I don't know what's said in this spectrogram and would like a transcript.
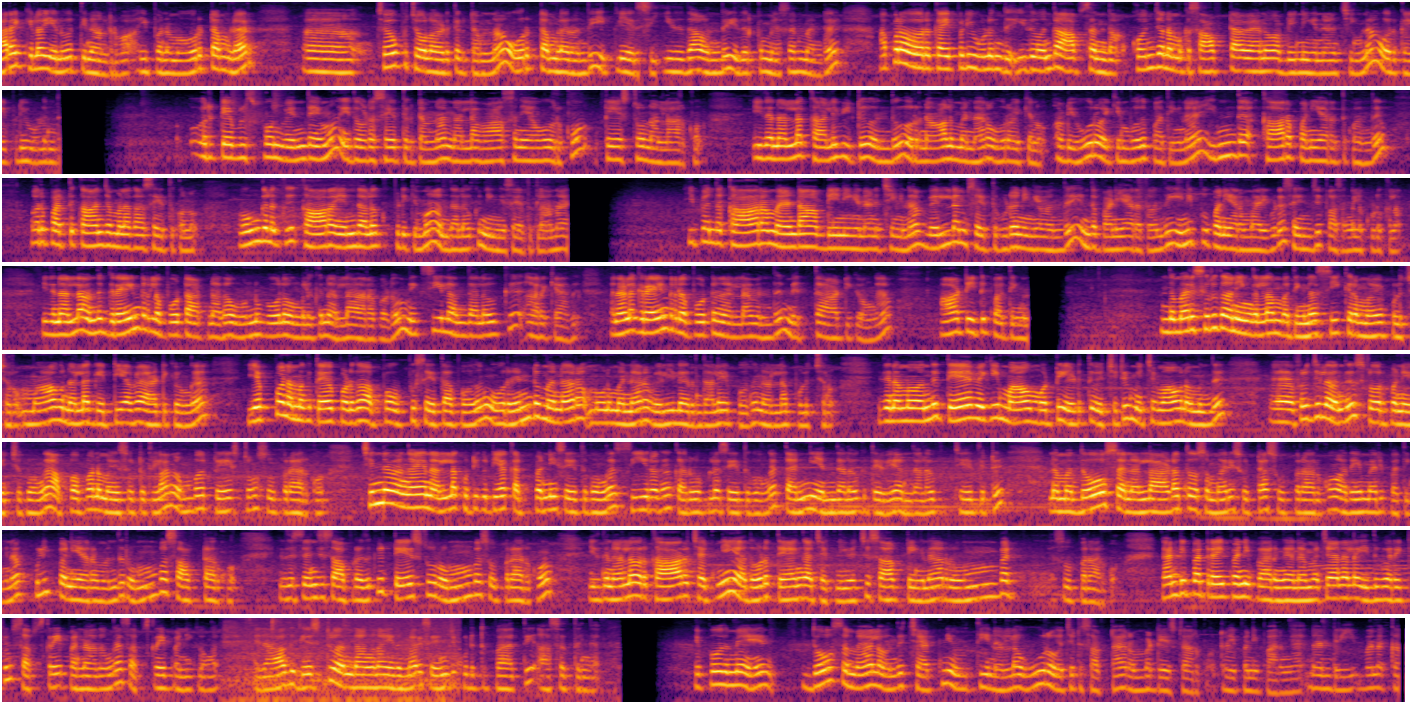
அரை கிலோ எழுபத்தி நாலு ரூபா. இப்போ நம்ம ஒரு டம்ளர் சிவப்பு சோளம் எடுத்துக்கிட்டோம்னா ஒரு டம்ளர் வந்து இட்லி அரிசி. இதுதான் வந்து இதற்கு மெஷர்மெண்ட்டு அப்புறம் ஒரு கைப்பிடி உளுந்து. இது வந்து ஆப்ஷன் தான். கொஞ்சம் நமக்கு சாஃப்டாக வேணும் அப்படின்னு நீங்கள் நினச்சிங்கன்னா ஒரு கைப்பிடி உளுந்து. ஒரு டேபிள் ஸ்பூன் வெந்தயமும் இதோட சேர்த்துக்கிட்டோம்னா நல்லா வாசனையாகவும் இருக்கும் டேஸ்ட்டும் நல்லாயிருக்கும் இதை நல்லா கழுவிட்டு வந்து ஒரு நாலு மணி நேரம் ஊற வைக்கணும். அப்படி ஊற வைக்கும்போது பார்த்திங்கன்னா இந்த கார பணியாரத்துக்கு வந்து ஒரு பத்து காஞ்ச மிளகாய் சேர்த்துக்கணும். உங்களுக்கு காரம் எந்த அளவுக்கு பிடிக்குமோ அந்த அளவுக்கு நீங்கள் சேர்த்துக்கலாம். ஆனால் இப்போ இந்த காரம் வேண்டாம் அப்படின்னு நீங்கள் நினச்சிங்கன்னா வெல்லம் சேர்த்து கூட நீங்கள் வந்து இந்த பணியாரத்தை வந்து இனிப்பு பணியாரம் மாதிரி கூட செஞ்சு பசங்களுக்கு கொடுக்கலாம். இது நல்லா வந்து கிரைண்டரில் போட்டு ஆட்டினா தான் ஒன்று போல் உங்களுக்கு நல்லா அரைப்படும் மிக்சியில் அந்த அளவுக்கு அரைக்காது. அதனால் கிரைண்டரில் போட்டு நல்லா வந்து மெத்த ஆட்டிக்கோங்க. ஆட்டிட்டு பார்த்திங்கன்னா இந்த மாதிரி சிறுதானியங்கள்லாம் பார்த்திங்கன்னா சீக்கிரமாகவே புளிச்சிரும். மாவு நல்லா கெட்டியாகவே ஆட்டிக்கோங்க. எப்போ நமக்கு தேவைப்படுதோ அப்போ உப்பு சேர்த்தா போதும். ஒரு ரெண்டு மணி நேரம் மூணு மணி நேரம் வெளியில் இருந்தாலே போதும் நல்லா புளிச்சிரும். இது நம்ம வந்து தேவைக்கு மாவு மட்டும் எடுத்து வச்சுட்டு மிச்ச மாவு நம்ம வந்து ஃப்ரிட்ஜில் வந்து ஸ்டோர் பண்ணி வச்சுக்கோங்க. அப்பப்போ நம்ம சுட்டுக்கலாம். ரொம்ப டேஸ்ட்டும் சூப்பராக இருக்கும். சின்ன வெங்காயம் நல்லா குட்டி குட்டியாக கட் பண்ணி சேர்த்துக்கோங்க. சீரகம் கருவேப்பிலை சேர்த்துக்கோங்க. தண்ணி எந்த அளவுக்கு தேவையோ அந்த அளவுக்கு சேர்த்துட்டு நம்ம தோசை நல்லா அடை தோசை மாதிரி சுட்டால் சூப்பராக இருக்கும். அதே மாதிரி பார்த்திங்கன்னா குழிப்பணியாரம் வந்து ரொம்ப சாஃப்டாக இருக்கும். இது செஞ்சு சாப்பிட்றதுக்கு டேஸ்ட்டும் ரொம்ப சூப்பராக இருக்கும். இதுக்கு நல்ல ஒரு கார சட்னி அதோட தேங்காய் சட்னி வச்சு சாப்பிட்டிங்கன்னா ரொம்ப சூப்பராக இருக்கும். கண்டிப்பாக ட்ரை பண்ணி பாருங்கள் நம்ம சேனலை இது வரைக்கும் சப்ஸ்கிரைப் பண்ணாதவங்க சப்ஸ்கிரைப் பண்ணிக்கோங்க. ஏதாவது கெஸ்ட்டு வந்தாங்கன்னா இது மாதிரி செஞ்சு கொடுத்து பார்த்து அசத்துங்க. எப்போதுமே தோசை மேலே வந்து சட்னி ஊற்றி நல்லா ஊற வச்சுட்டு சாப்பிட்டா ரொம்ப டேஸ்ட்டாக இருக்கும். ட்ரை பண்ணி பாருங்கள் நன்றி. வணக்கம்.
